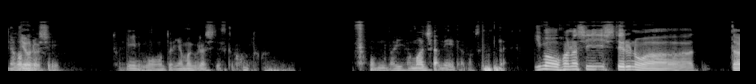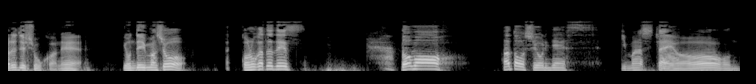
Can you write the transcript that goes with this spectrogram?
中村氏。リンリンもう本当に山暮らしですから、本当 そんな山じゃねえだろ、絶対。今お話ししてるのは、誰でしょうかね呼んでみましょう。この方です。どうも佐藤しおりです。いましたよ。本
